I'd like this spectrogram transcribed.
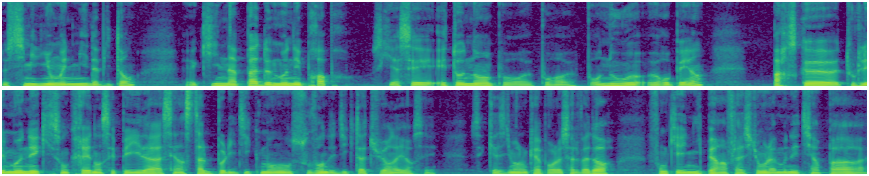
de 6 millions et demi d'habitants euh, qui n'a pas de monnaie propre, ce qui est assez étonnant pour nous euh, Européens parce que toutes les monnaies qui sont créées dans ces pays-là, assez instables politiquement, souvent des dictatures d'ailleurs, c'est c'est quasiment le cas pour le Salvador, font qu'il y a une hyperinflation, la monnaie tient pas,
